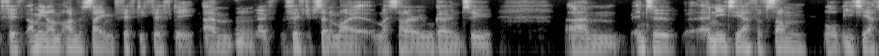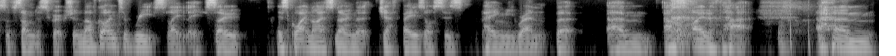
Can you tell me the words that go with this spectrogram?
50, I mean, I'm, I'm the same 50 50. Um, mm. you know, 50% of my, my salary will go into um, into an ETF of some or ETFs of some description. I've got into REITs lately, so it's quite nice knowing that Jeff Bezos is paying me rent. But um, outside of that, um,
